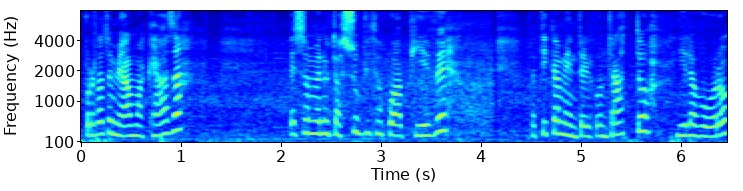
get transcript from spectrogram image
portato mia mamma a casa e sono venuta subito qua a Pieve. Praticamente il contratto di lavoro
